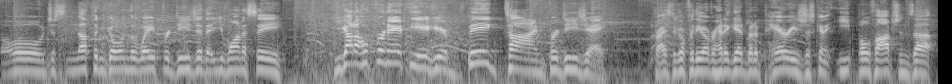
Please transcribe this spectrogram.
Oh, just nothing going the way for DJ that you want to see. You got to hope for an anti here. Big time for DJ. Tries to go for the overhead again, but a parry is just going to eat both options up.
